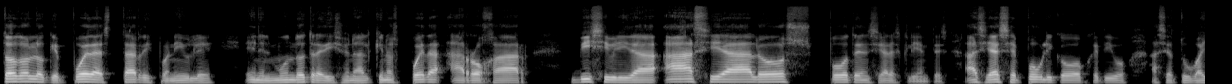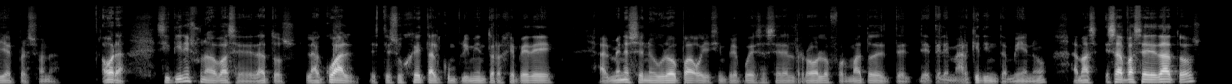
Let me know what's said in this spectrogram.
Todo lo que pueda estar disponible en el mundo tradicional que nos pueda arrojar visibilidad hacia los potenciales clientes, hacia ese público objetivo, hacia tu buyer persona. Ahora, si tienes una base de datos, la cual esté sujeta al cumplimiento RGPD, al menos en Europa, oye, siempre puedes hacer el rol o formato de, de, telemarketing también, ¿no? Además, esa base de datos,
